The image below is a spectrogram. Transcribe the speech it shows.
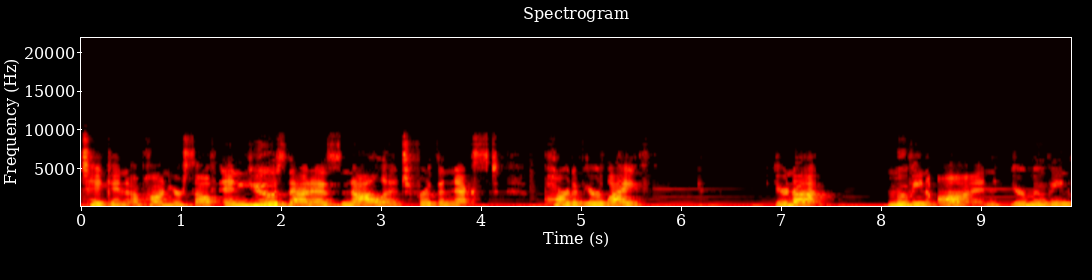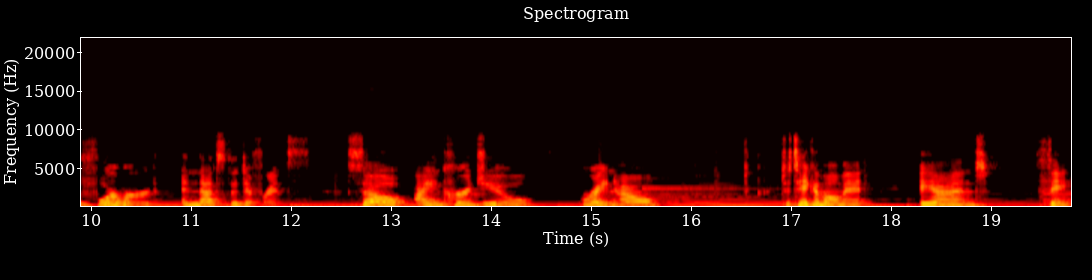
taken upon yourself and use that as knowledge for the next part of your life. You're not moving on you're moving forward and that's the difference so I encourage you right now to take a moment and think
